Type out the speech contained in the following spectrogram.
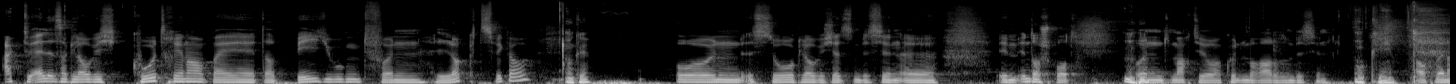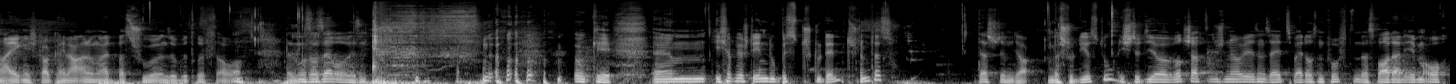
aktuell ist er, glaube ich, Co-Trainer bei der B-Jugend von Lok Zwickau Okay. und ist so, glaube ich, jetzt ein bisschen äh, im Intersport und macht hier Kundenberater so ein bisschen. Okay. Auch wenn er eigentlich gar keine Ahnung hat, was Schuhe und so betrifft, aber das muss er selber wissen. Okay. Ähm, ich habe hier stehen, du bist Student, stimmt das? Das stimmt, ja. Was studierst du? Ich studiere Wirtschaftsingenieurwesen seit 2015. Das war dann eben auch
